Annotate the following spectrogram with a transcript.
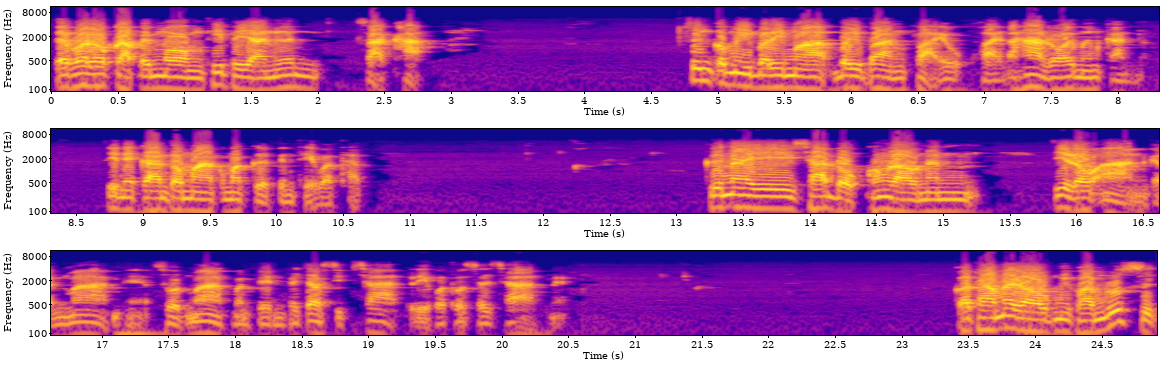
แต่พอเรากลับไปมองที่พญาเนื้อสาขะซึ่งก็มีบริมาบริบาลฝ่ายฝ่ายละห้าร้อยเหมือนกัน ที่ในการต่อมาก็มาเกิดเป็นเทวทัต คือในชาดกของเรานั้นที่เราอ่านกันมากเนี่ย ส่วนมากมันเป็นพระเจ้าสิบชาติ เรียกว่าทศชาติเนี่ย ก็ทำให้เรามีความรู้สึก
